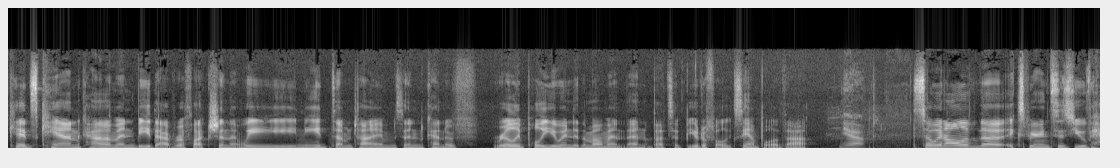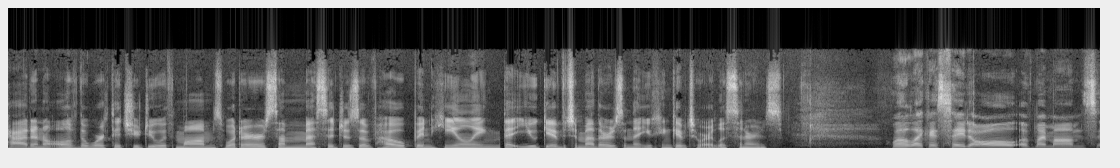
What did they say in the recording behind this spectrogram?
kids can come and be that reflection that we need sometimes and kind of really pull you into the moment. And that's a beautiful example of that. Yeah. So, in all of the experiences you've had and all of the work that you do with moms, what are some messages of hope and healing that you give to mothers and that you can give to our listeners? Well, like I say to all of my moms,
